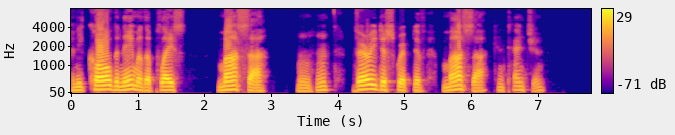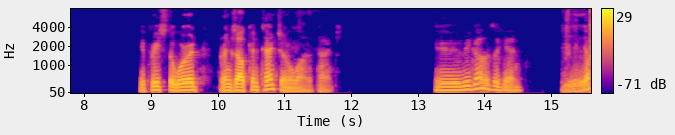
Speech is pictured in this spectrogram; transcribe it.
and he called the name of the place Massah, Mm-hmm. Very descriptive. Massah, contention. He preached the word, brings out contention a lot of times. Here he goes again. Yep.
